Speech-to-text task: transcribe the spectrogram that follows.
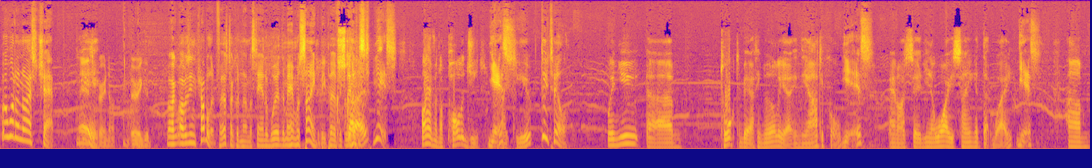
Well, what a nice chap. Yeah, it's Yeah. very nice. Very good. I, I was in trouble at first. I couldn't understand a word the man was saying. To be perfectly Scotto? honest, yes, I have an apology to Yes. make to you. do tell. When you um, talked about him earlier in the article, Yes, and I said, you know, why are you saying it that way? yes. Um,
